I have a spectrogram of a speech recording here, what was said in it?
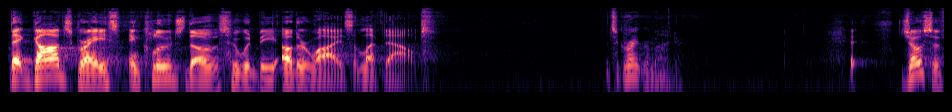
that God's grace includes those who would be otherwise left out. It's a great reminder. Joseph,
